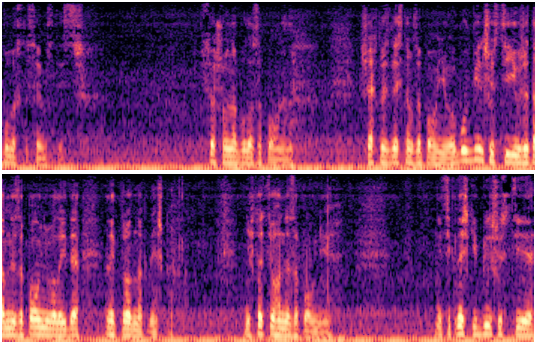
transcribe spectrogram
було 170 тисяч. Все, що вона була заповнена. Ще хтось десь там заповнював. Бо в більшості її вже там не заповнювали, йде електронна книжка. Ніхто цього не заповнює. І ці книжки в більшості,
